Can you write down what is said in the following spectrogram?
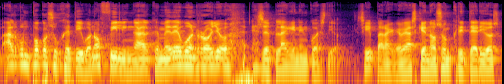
algo un poco subjetivo, ¿no? Feeling, al que me dé buen rollo ese plugin en cuestión, ¿sí? Para que veas que no son criterios,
